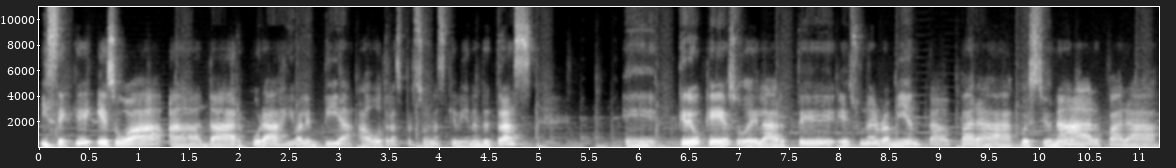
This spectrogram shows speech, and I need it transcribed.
Y sé que eso va a dar coraje y valentía a otras personas que vienen detrás. Eh, creo que eso del arte es una herramienta para cuestionar, para,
